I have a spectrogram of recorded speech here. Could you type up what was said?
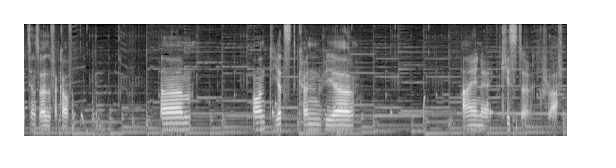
Beziehungsweise verkaufen. Ähm, und jetzt können wir eine Kiste craften.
